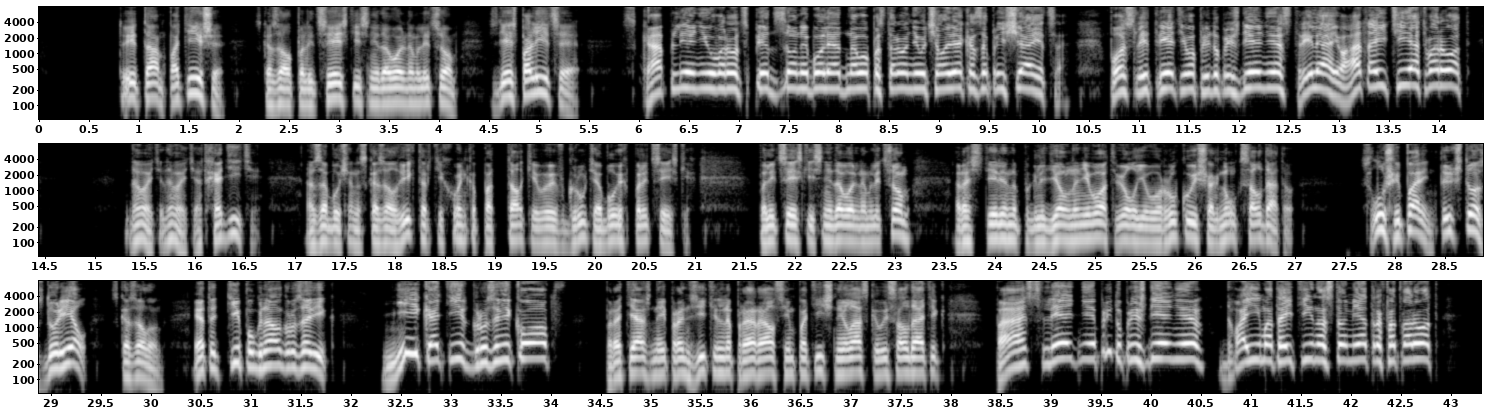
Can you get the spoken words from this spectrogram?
«Ты там потише!» — сказал полицейский с недовольным лицом. «Здесь полиция!» Скопление у ворот спецзоны более одного постороннего человека запрещается. После третьего предупреждения стреляю. Отойти от ворот. — Давайте, давайте, отходите, — озабоченно сказал Виктор, тихонько подталкивая в грудь обоих полицейских. Полицейский с недовольным лицом растерянно поглядел на него, отвел его руку и шагнул к солдату. — Слушай, парень, ты что, сдурел? — сказал он. — Этот тип угнал грузовик. — Никаких грузовиков! Протяжно и пронзительно проорал симпатичный ласковый солдатик. «Последнее предупреждение! Двоим отойти на сто метров от ворот!»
